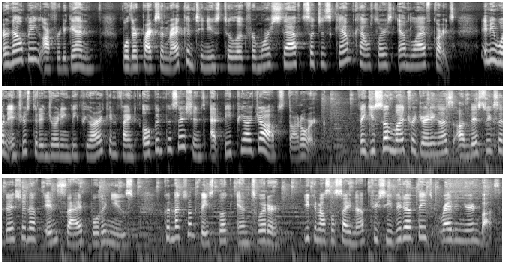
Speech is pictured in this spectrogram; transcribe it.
are now being offered again. Boulder Parks and Rec continues to look for more staff, such as camp counselors and lifeguards. Anyone interested in joining BPR can find open positions at bprjobs.org. Thank you so much for joining us on this week's edition of Inside Boulder News. Connect on Facebook and Twitter. You can also sign up to receive video updates right in your inbox.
